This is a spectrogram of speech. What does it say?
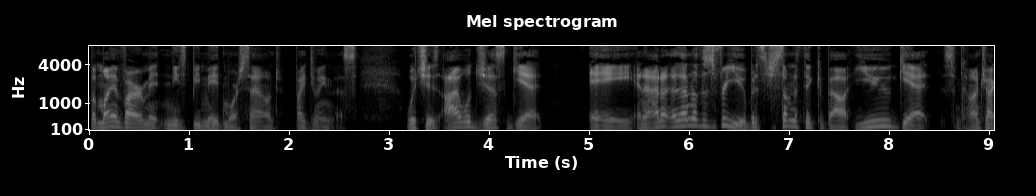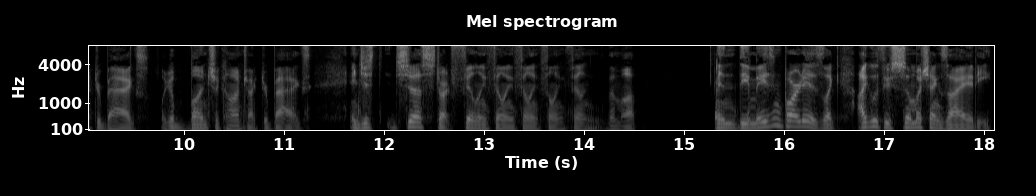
but my environment needs to be made more sound by doing this, which is I will just get a, and I don't, I don't know if this is for you, but it's just something to think about. You get some contractor bags, like a bunch of contractor bags, and just just start filling, filling, filling, filling, filling them up. And the amazing part is, like, I go through so much anxiety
